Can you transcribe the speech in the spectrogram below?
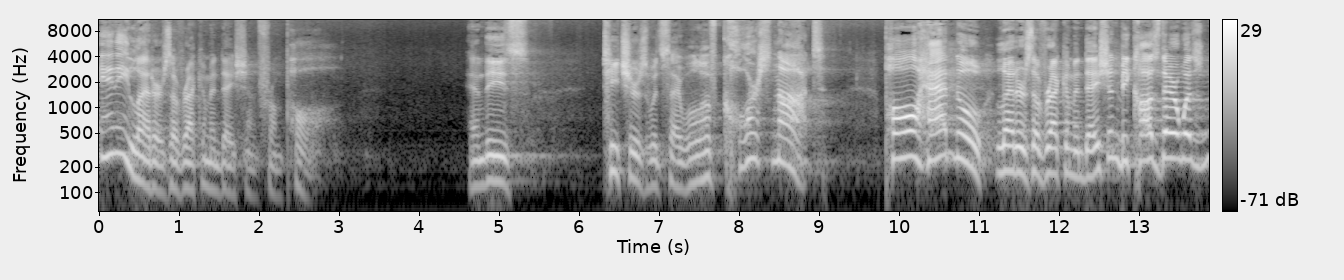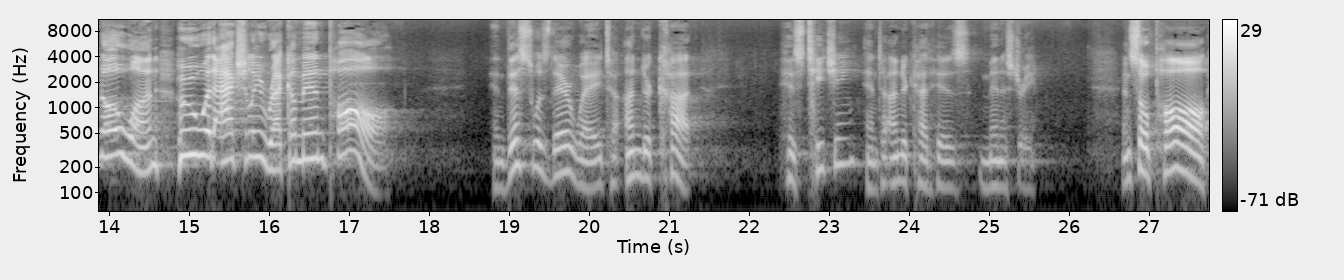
any letters of recommendation from Paul. And these teachers would say, well, of course not. Paul had no letters of recommendation because there was no one who would actually recommend Paul. And this was their way to undercut his teaching and to undercut his ministry. And so, Paul,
